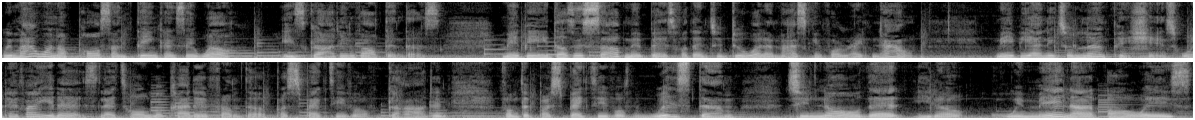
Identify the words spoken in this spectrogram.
we might want to pause and think and say, well, is God involved in this? Maybe it doesn't serve me best for them to do what I'm asking for right now. Maybe I need to learn patience, whatever it is. Let's all look at it from the perspective of God and from the perspective of wisdom to know that, you know, we may not always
